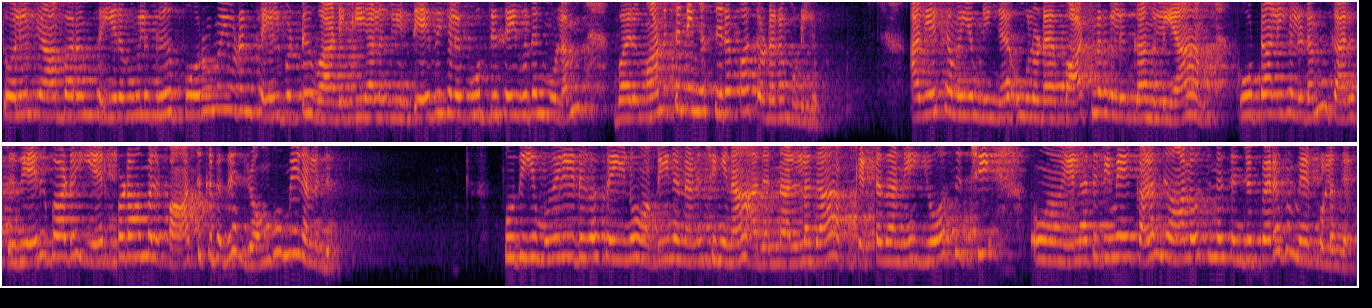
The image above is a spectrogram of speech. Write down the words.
தொழில் வியாபாரம் செய்கிறவங்களுக்கு பொறுமையுடன் செயல்பட்டு வாடிக்கையாளர்களின் தேவைகளை பூர்த்தி செய்வதன் மூலம் வருமானத்தை நீங்கள் சிறப்பாக தொடர முடியும். அதே சமயம் நீங்கள் உங்களோட பார்ட்னர்கள் இருக்காங்க இல்லையா? கூட்டாளிகளிடம் கருத்து வேறுபாடு ஏற்படாமல் பார்த்துக்கிறது ரொம்பவுமே நல்லது. புதிய முதலீடுகள் செய்யணும் அப்படின்னு நினச்சிங்கன்னா அது நல்லதா கெட்டதானே யோசித்து எல்லாத்துக்கிட்டையுமே கலந்து ஆலோசனை செஞ்ச பிறகு மேற்கொள்ளுங்கள்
